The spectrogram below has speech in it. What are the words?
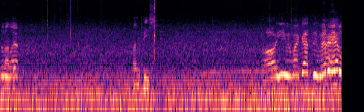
Little Drop it. left. Find a piece. Oh, you might got the. Better angle.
